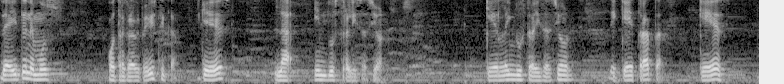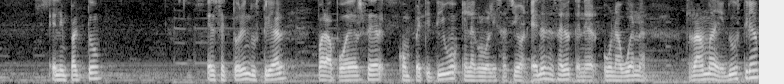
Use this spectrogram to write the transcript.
De ahí tenemos otra característica, que es la industrialización. ¿Qué es la industrialización? ¿De qué trata? ¿Qué es? El impacto el sector industrial para poder ser competitivo en la globalización. Es necesario tener una buena rama de industria,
